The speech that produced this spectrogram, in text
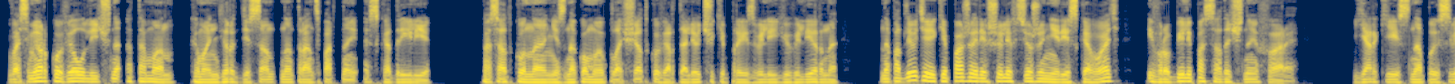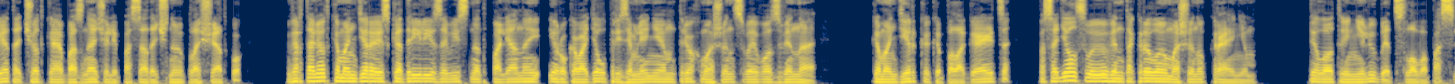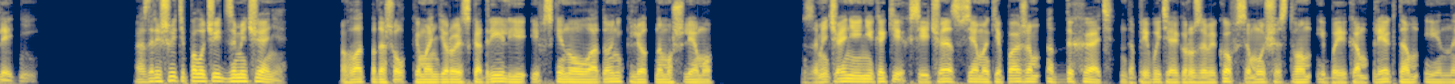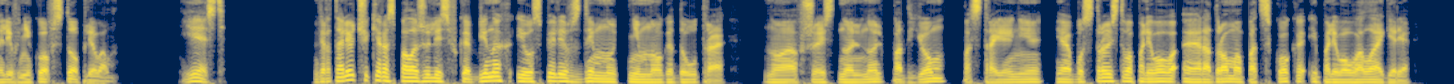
Восьмерку вел лично атаман, командир десантно-транспортной эскадрильи. Посадку на незнакомую площадку вертолетчики произвели ювелирно. На подлете экипажа решили все же не рисковать и врубили посадочные фары. Яркие снопы света четко обозначили посадочную площадку. Вертолет командира эскадрильи завис над поляной и руководил приземлением трех машин своего звена. Командир, как и полагается, посадил свою винтокрылую машину крайним. Пилоты не любят слово «последний». «Разрешите получить замечание?» Влад подошел к командиру эскадрильи и вскинул ладонь к летному шлему. «Замечаний никаких. Сейчас всем экипажам отдыхать до прибытия грузовиков с имуществом и боекомплектом и наливников с топливом». «Есть». Вертолетчики расположились в кабинах и успели вздремнуть немного до утра. Ну а в 6.00 подъем, построение и обустройство полевого аэродрома подскока и полевого лагеря.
